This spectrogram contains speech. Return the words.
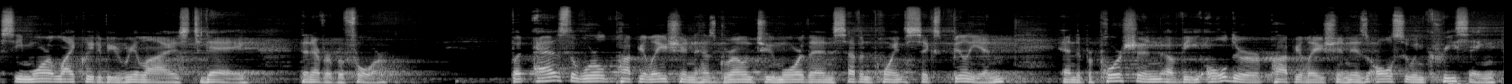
seem more likely to be realized today than ever before. But as the world population has grown to more than 7.6 billion, and the proportion of the older population is also increasing,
